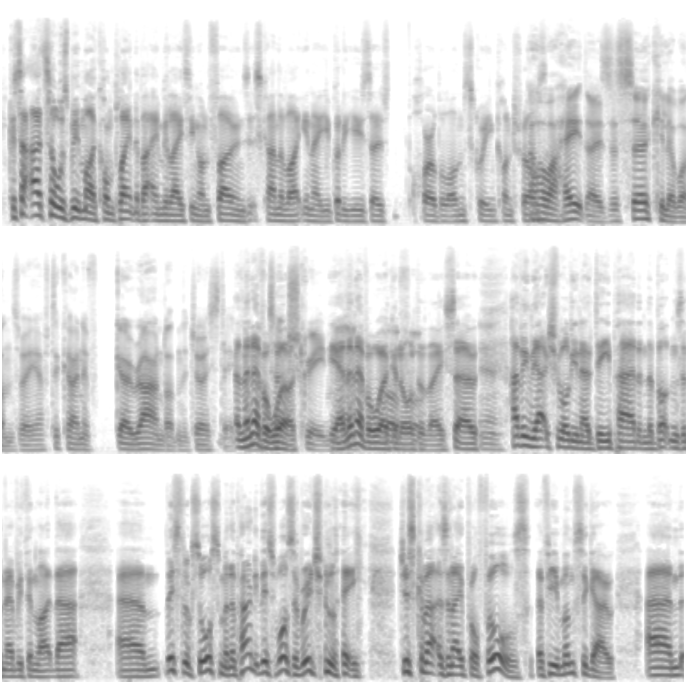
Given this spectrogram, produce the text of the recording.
because that's always been my complaint about emulating on phones, it's kind of like you know you've got to use those horrible on-screen controls. Oh, I hate those. The circular ones where you have to kind of go round on the joystick, and they never the work. Screen. Yeah, yeah, they never work Awful. at all, do they? So yeah. having the actual you know D-pad and the buttons and everything like that, um, this looks awesome. And apparently this was originally just come out as an April Fool's a few months ago, and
